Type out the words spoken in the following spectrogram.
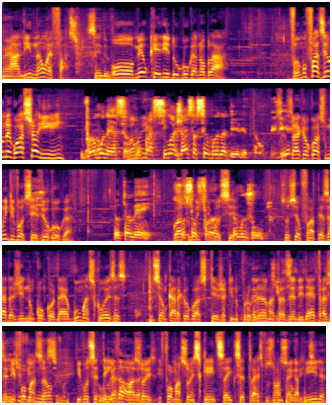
É. Ali não é fácil. Sem dúvida. Ô, meu querido Guga Noblar, vamos fazer um negócio aí, hein? Vamos nessa. Vamos Vou aí. pra cima já essa semana dele, então, Você beleza? sabe que eu gosto muito de você, viu, Guga? Eu também. Gosto muito fã. de você. Tamo junto. Sou seu fã. Apesar da gente não concordar em algumas coisas, você é um cara que eu gosto que esteja aqui no programa, gente trazendo ideia, trazendo informação. finíssima. E você O tem informações, informações quentes aí que você traz para os nossos pega ouvintes. pilha.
